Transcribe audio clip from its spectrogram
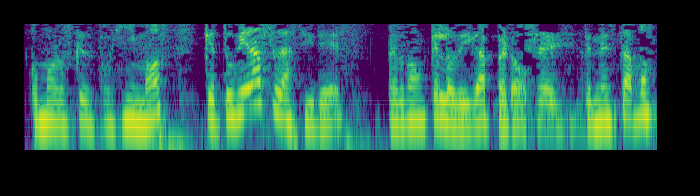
como los que escogimos, que tuviera flacidez, perdón que lo diga, pero necesitamos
